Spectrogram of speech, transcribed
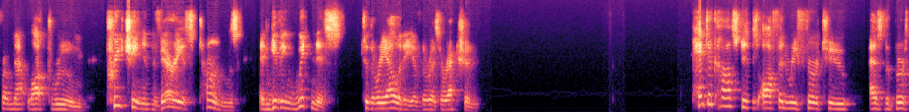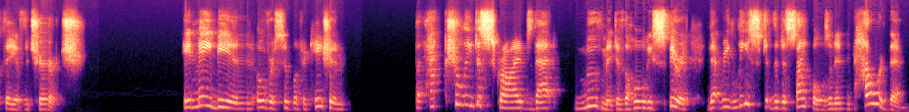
from that locked room, preaching in various tongues and giving witness to the reality of the resurrection. Pentecost is often referred to as the birthday of the church. It may be an oversimplification, but actually describes that movement of the Holy Spirit that released the disciples and empowered them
